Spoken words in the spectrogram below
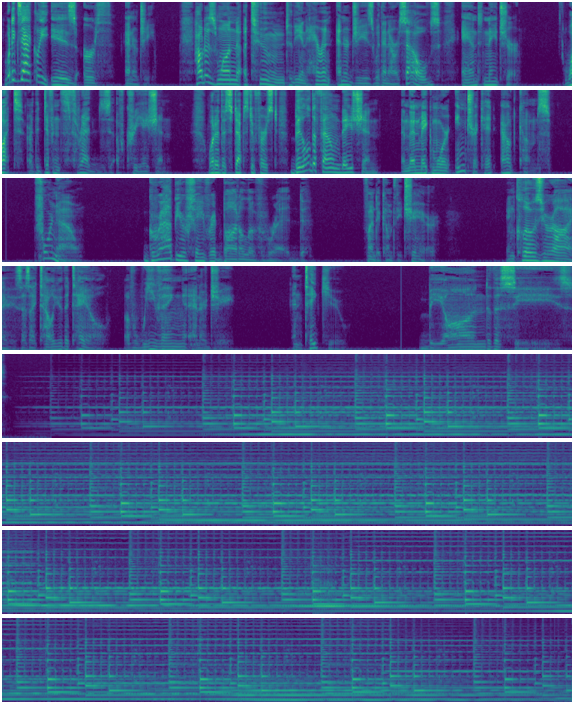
What exactly is earth energy? How does one attune to the inherent energies within ourselves and nature? What are the different threads of creation? What are the steps to first build a foundation and then make more intricate outcomes? For now, grab your favorite bottle of red, find a comfy chair, and close your eyes as I tell you the tale of weaving energy and take you beyond the seas.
